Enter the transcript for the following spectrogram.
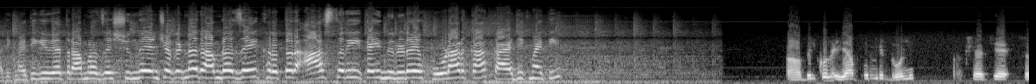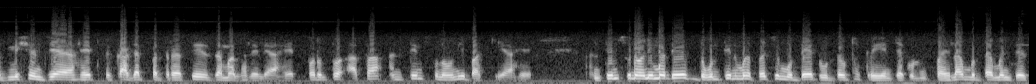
अधिक माहिती घेऊयात. रामराजे शिंदे यांच्याकडनं. रामराजे खरं तर आज तरी काही निर्णय होणार का? काय अधिक माहिती? बिलकुल यापूर्वी दोन्ही पक्षाचे सबमिशन जे आहेत कागदपत्र ते जमा झालेले आहेत. परंतु आता अंतिम सुनावणी बाकी आहे. अंतिम सुनावणीमध्ये दोन तीन महत्त्वाचे मुद्दे आहेत. उद्धव ठाकरे यांच्याकडून. पहिला मुद्दा म्हणजेच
